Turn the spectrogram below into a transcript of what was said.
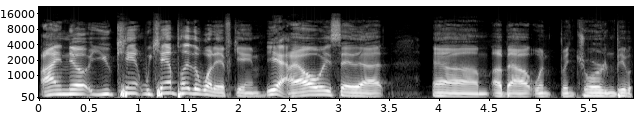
I know you can't. We can't play the what if game. Yeah. I always say that um, about when when Jordan people.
